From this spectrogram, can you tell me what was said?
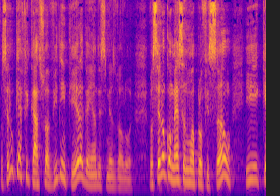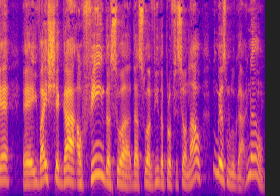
você não quer ficar a sua vida inteira ganhando esse mesmo valor. Você não começa numa profissão e quer é, e vai chegar ao fim da sua, da sua vida profissional no mesmo lugar. Não.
